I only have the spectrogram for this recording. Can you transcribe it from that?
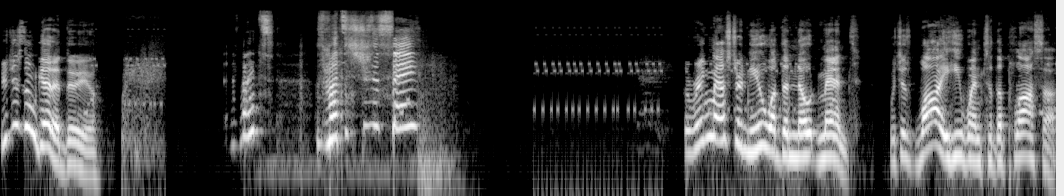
You just don't get it, do you? What? What did you just say? The ringmaster knew what the note meant, which is why he went to the plaza.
